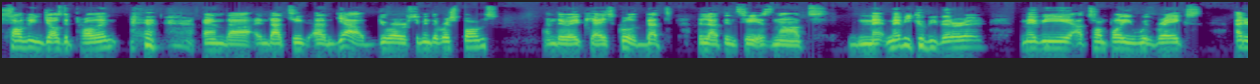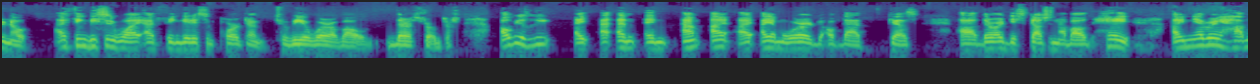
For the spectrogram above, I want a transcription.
solving just the problem and uh, and that's it. And yeah you are receiving the response and the API is cool but the latency is not maybe it could be better. Maybe at some point it will breaks I don't know I think this is why I think it is important to be aware about their structures obviously I, I and and I'm, I I am aware of that because uh, there are discussion about hey I never have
